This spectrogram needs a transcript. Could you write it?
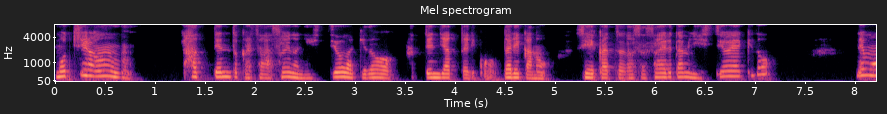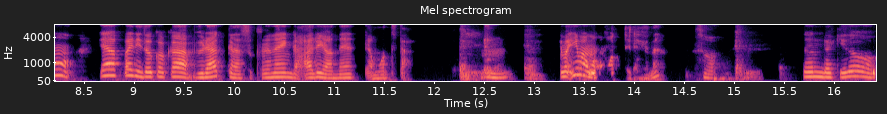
もちろん、発展とかさ、そういうのに必要だけど、発展であったり、こう、誰かの生活を支えるために必要やけど、でも、やっぱりどこかブラックな側面があるよねって思ってた。うん、まあ、今も思ってるよな。そう。うん、なんだけど、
